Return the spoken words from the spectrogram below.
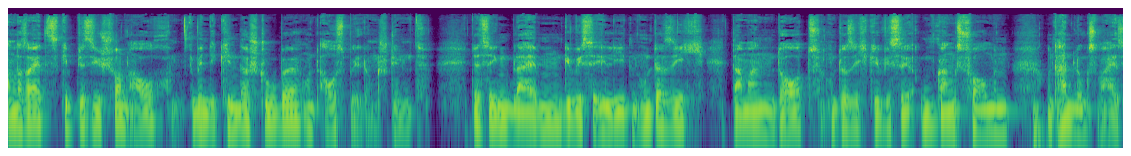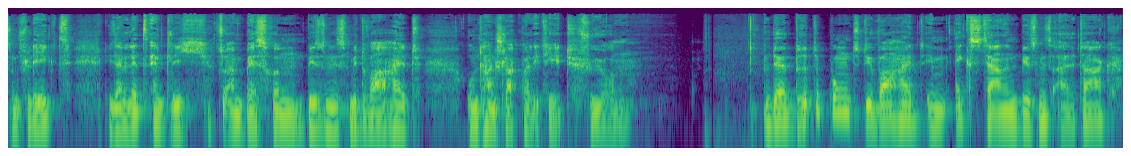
Andererseits gibt es sie schon auch, wenn die Kinderstube und Ausbildung stimmt. Deswegen bleiben gewisse Eliten unter sich, da man dort unter sich gewisse Umgangsformen und Handlungsweisen pflegt, die dann letztendlich zu einem besseren Business mit Wahrheit und Handschlagqualität führen. Der dritte Punkt, die Wahrheit im externen Businessalltag,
